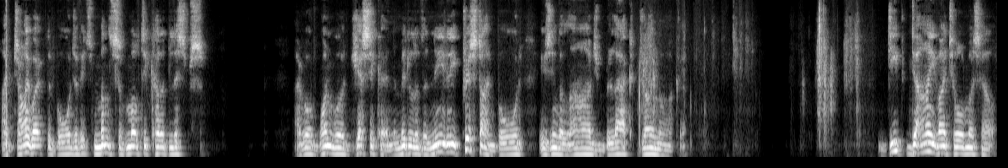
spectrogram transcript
I'd dry wiped the board of its months of multicoloured lisps. I wrote one word Jessica in the middle of the nearly pristine board using a large black dry marker. Deep dive, I told myself.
